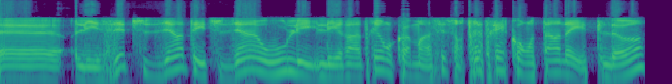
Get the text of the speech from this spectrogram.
Euh, les étudiantes et étudiants où les, les, rentrées ont commencé sont très très contents d'être là.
